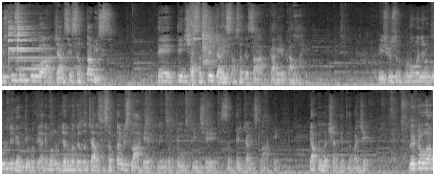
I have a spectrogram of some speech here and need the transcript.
इसवी सन पूर्व चारशे सत्तावीस ते तीनशे सत्तेचाळीस असा त्याचा कार्यकाल आहे. इसवी सन पूर्व म्हणजे मग उलटी गंती होते आणि म्हणून जन्म त्याचा चारशे सत्तावीस ला आहे आणि मृत्यू तीनशे सत्तेचाळीस ला आहे. हे आपण लक्षात घेतलं पाहिजे. प्लेटोवर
